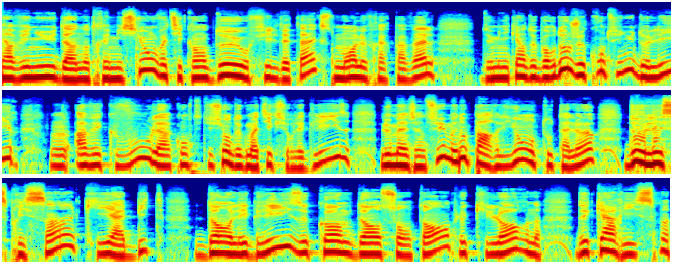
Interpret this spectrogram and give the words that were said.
Bienvenue dans notre émission Vatican II au fil des textes. Moi, le frère Pavel, dominicain de Bordeaux, je continue de lire euh, avec vous la constitution dogmatique sur l'Église, le Mengensu, mais nous parlions tout à l'heure de l'Esprit Saint qui habite dans l'Église comme dans son temple, qui l'orne des charismes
